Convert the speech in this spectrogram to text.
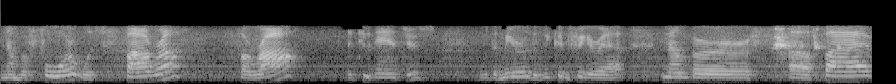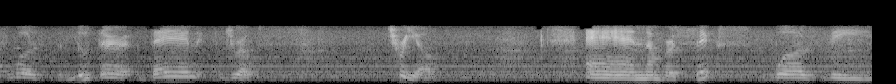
Number four was Farah, Farah, the two dancers with the mirror that we couldn't figure out. Number uh, five was Luther Van Dross trio. And number six was the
